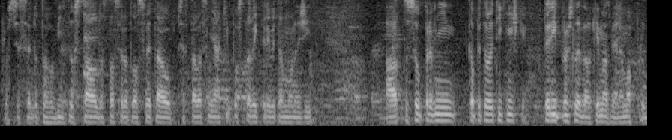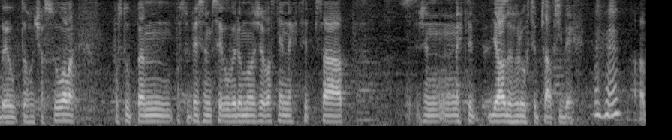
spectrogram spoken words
prostě se do toho víc dostal, dostal se do toho světa, představil si nějaký postavy, které by tam mohly žít. A to jsou první kapitoly té knížky, které prošly velkýma změnama v průběhu toho času, ale postupem, postupně jsem si uvědomil, že vlastně nechci psát, že nechci dělat hru, chci psát příběh. Mm-hmm. A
